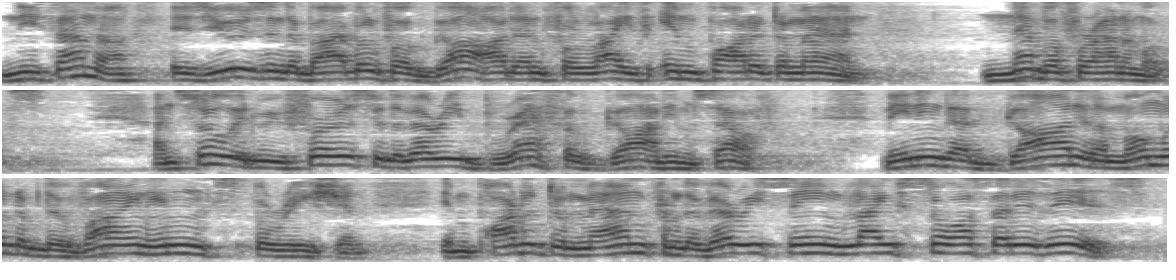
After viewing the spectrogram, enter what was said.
Neshamah is used in the Bible for God and for life imparted to man, never for animals. And so it refers to the very breath of God Himself meaning that God, in a moment of divine inspiration, imparted to man from the very same life source that is his.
